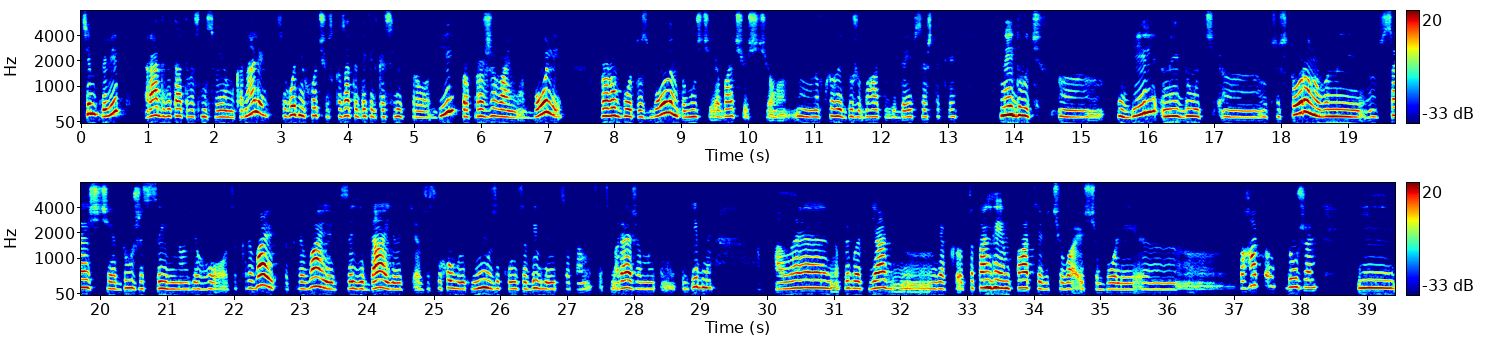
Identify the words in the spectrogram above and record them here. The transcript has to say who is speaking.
Speaker 1: Всім привіт! Рада вітати вас на своєму каналі. Сьогодні хочу сказати декілька слів про біль, про проживання болі, про роботу з болем, тому що я бачу, що ну, навкруги дуже багато людей все ж таки не йдуть е, у біль, не йдуть е, у цю сторону. Вони все ще дуже сильно його закривають, прикривають, заїдають, заслуховують музику, задивлюються там соцмережами і тому подібне. Але, наприклад, я як тотальний емпат, я відчуваю, що болі е, багато дуже. І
